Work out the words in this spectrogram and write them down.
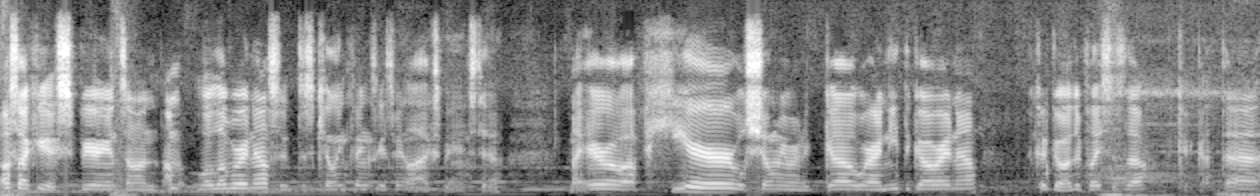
Also, I can get experience on. I'm low level right now, so just killing things gets me a lot of experience too. My arrow up here will show me where to go, where I need to go right now. I could go other places though. Okay, got that.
